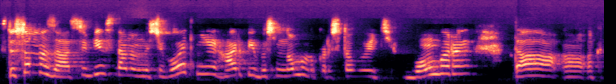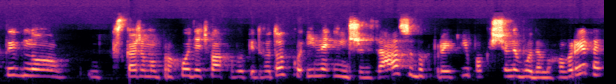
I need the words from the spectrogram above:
Стосовно засобів, станом на сьогодні гарпії в основному використовують бомбери та а, активно, скажімо, проходять фахову підготовку і на інших засобах, про які поки що не будемо говорити.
